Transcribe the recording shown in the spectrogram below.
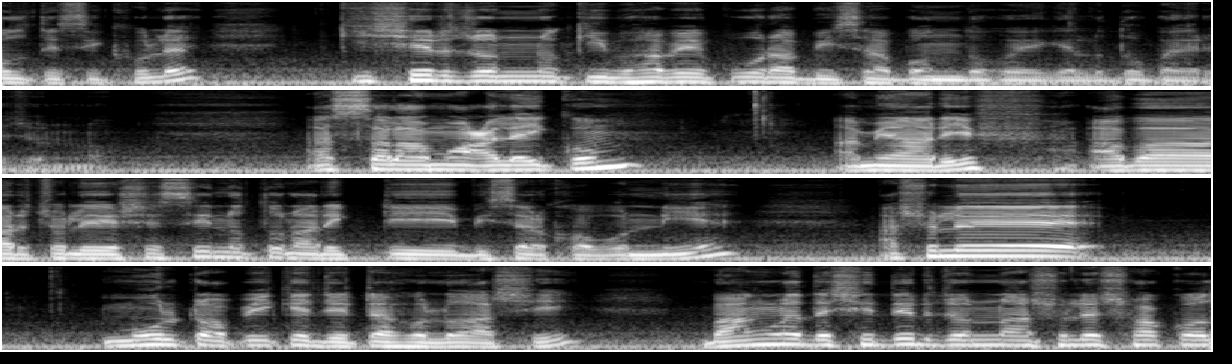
বলতেছি খুলে, কিসের জন্য, কীভাবে পুরা ভিসা বন্ধ হয়ে গেল দুবাইয়ের জন্য। আসসালামু আলাইকুম, আমি আরিফ, আবার চলে এসেছি নতুন আরেকটি ভিসার খবর নিয়ে। আসলে মূল টপিকে যেটা হলো আসি, বাংলাদেশিদের জন্য আসলে সকল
